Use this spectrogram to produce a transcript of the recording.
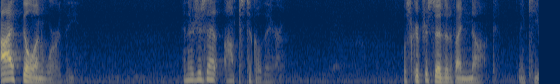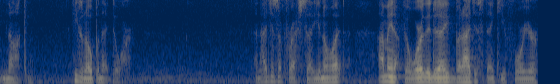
I feel unworthy. And there's just that obstacle there. Well, Scripture says that if I knock and keep knocking, He's going to open that door. And I just afresh say, you know what? I may not feel worthy today, but I just thank you for your,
